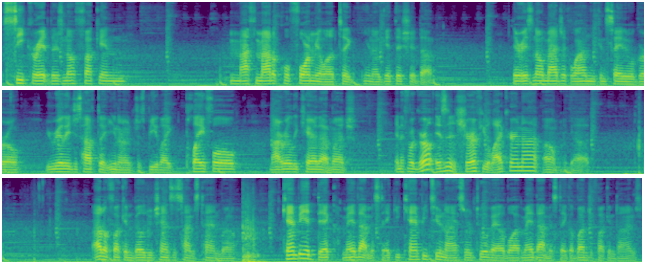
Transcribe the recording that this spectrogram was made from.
secret. There's no fucking mathematical formula to, you know, get this shit done. There is no magic line you can say to a girl, you really just have to, you know, just be like playful, not really care that much. And if a girl isn't sure if you like her or not, oh my god. That'll fucking build your chances times 10, bro. You can't be a dick, made that mistake. You can't be too nice or too available. I've made that mistake a bunch of fucking times.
